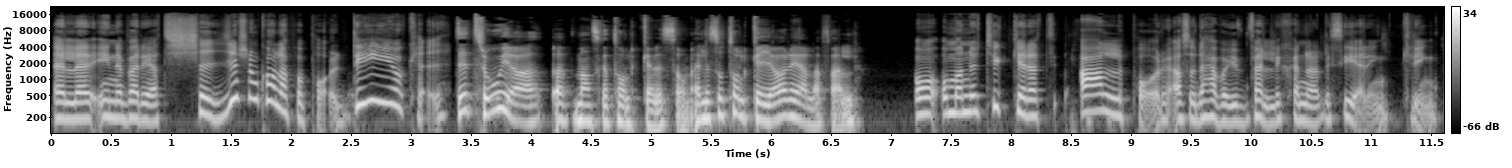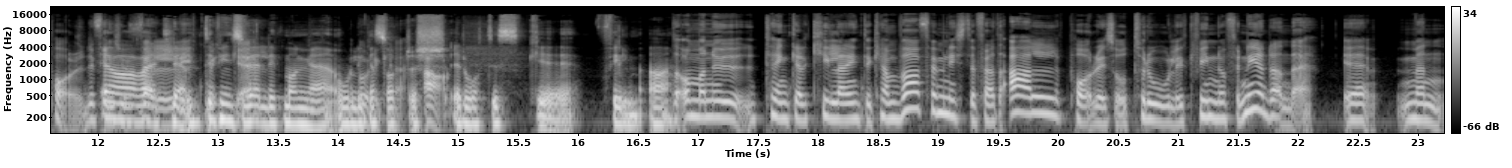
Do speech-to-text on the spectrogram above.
Eller innebär det att tjejer som kollar på porr, det är okej? Det tror jag att man ska tolka det som. Eller så tolkar jag det i alla fall. Och om man nu tycker att all porr... Alltså det här var ju väldigt generalisering kring porr. Det finns Ja, verkligen. väldigt Det finns väldigt många olika, olika, sorters ja. erotisk eh, film. Ja. Om man nu tänker att killar inte kan vara feminister för att all porr är så otroligt kvinnoförnedrande. Eh, men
